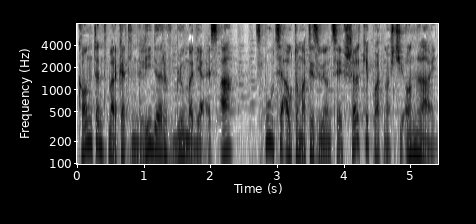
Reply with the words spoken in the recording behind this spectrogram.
content marketing leader w Blue Media SA, spółce automatyzującej wszelkie płatności online.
